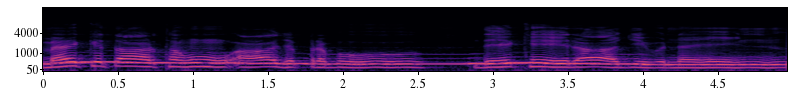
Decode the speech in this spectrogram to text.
मैं कितार्थ हूँ आज प्रभु। देखे राजीव नैन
